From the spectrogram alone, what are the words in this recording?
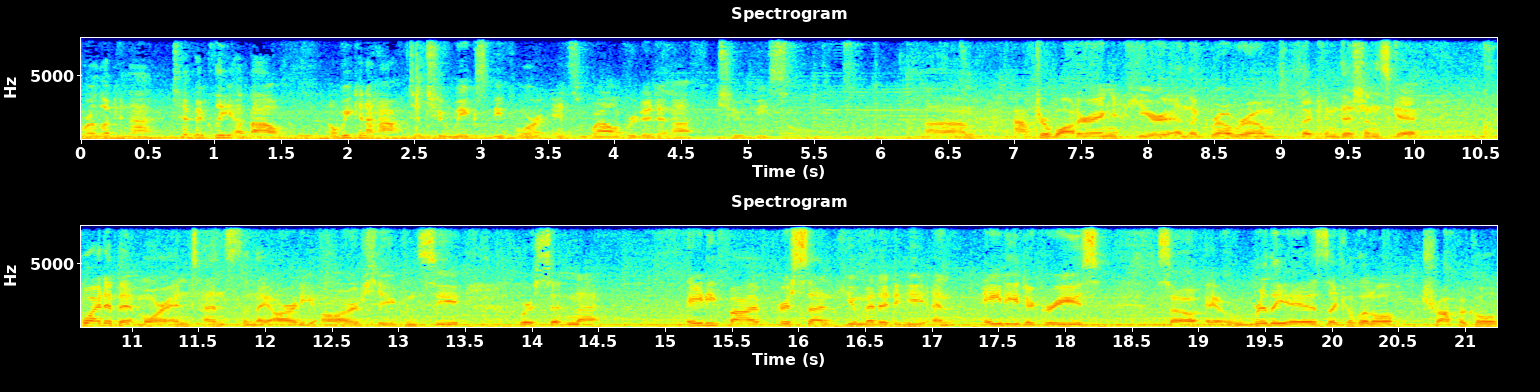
we're looking at typically about a week and a half to two weeks before it's well rooted enough to be sold. Um, after watering here in the grow room, the conditions get quite a bit more intense than they already are. So you can see we're sitting at 85% humidity and 80 degrees. So it really is like a little tropical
